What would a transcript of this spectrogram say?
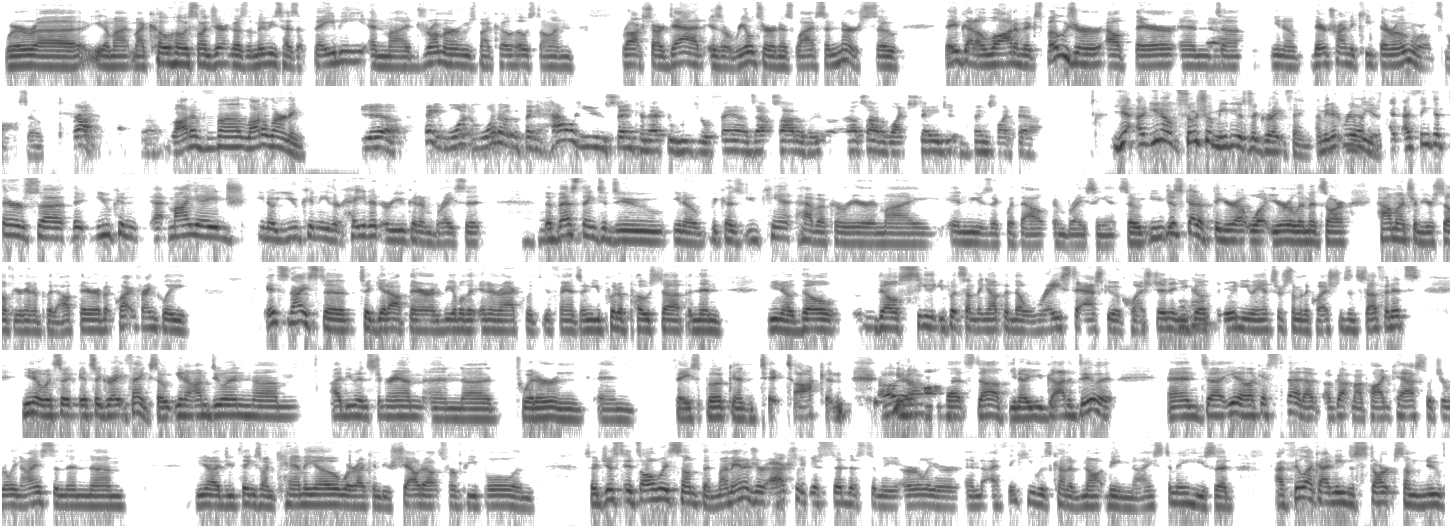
we're uh, you know my, my co-host on Jaret Goes to the Movies has a baby, and my drummer, who's my co-host on Rockstar Dad, is a realtor and his wife's a nurse. So they've got a lot of exposure out there, and Yeah. uh, you know they're trying to keep their own world small. So Right. Right. a lot of a lot of learning. Yeah. Hey, one one other thing. How are you staying connected with your fans outside of the outside of like stage it and things like that? Yeah, uh, you know, social media is a great thing. I mean, it really is. I, I think that there's uh, that you can at my age, you know, you can either hate it or you can embrace it. the best thing to do you know because you can't have a career in my in music without embracing it so you just got to figure out what your limits are how much of yourself you're going to put out there but quite frankly it's nice to to get out there and be able to interact with your fans and you put a post up and then you know they'll they'll see that you put something up and they'll race to ask you a question and you go through and you answer some of the questions and stuff and it's you know it's a it's a great thing. So you know i'm doing um i do instagram and uh twitter and and facebook and tiktok and Oh you yeah. know all that stuff. You know you got to do it. And uh, you know like i said I've, I've got my podcasts which are really nice and then um, you know i do things on cameo where i can do shout outs for people and so just it's always something. My manager actually just said this to me earlier and i think he was kind of not being nice to me. He said i feel like i need to start some new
